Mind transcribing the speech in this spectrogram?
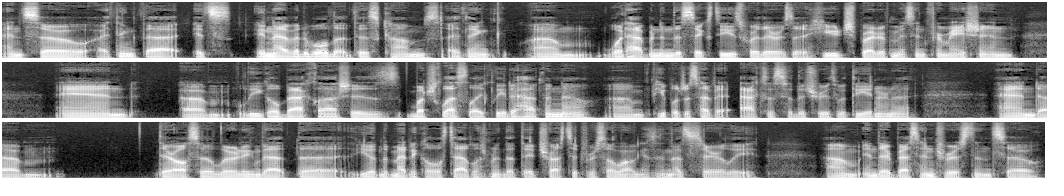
And so I think that it's inevitable that this comes. I think um, what happened in the 60s, where there was a huge spread of misinformation and um, legal backlash is much less likely to happen now. Um, people just have access to the truth with the internet, and um, they're also learning that the you know the medical establishment that they trusted for so long isn't necessarily um, in their best interest. And so,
